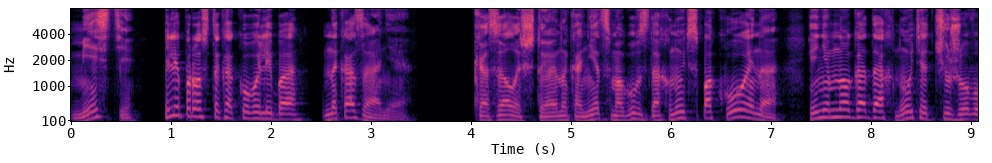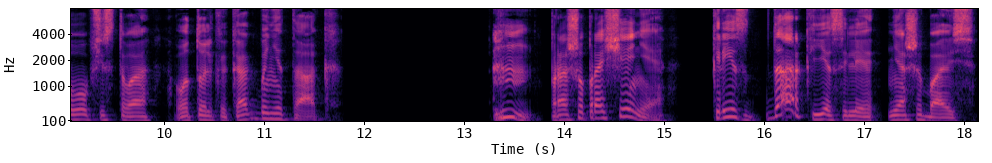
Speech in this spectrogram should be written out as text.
мести или просто какого-либо наказания. Казалось, что я наконец могу вздохнуть спокойно и немного отдохнуть от чужого общества, вот только как бы не так. «Прошу прощения, Крис Дарк, если не ошибаюсь»,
